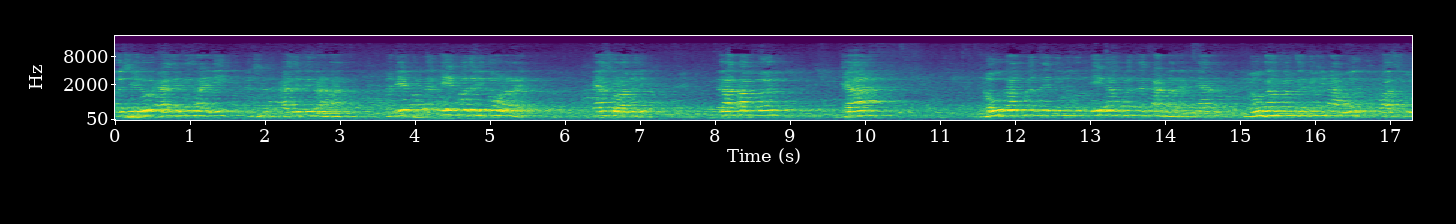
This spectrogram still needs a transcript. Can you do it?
तर शेलू ॲज इट इज राहिली ऍज राहणार. म्हणजे फक्त एक बदल इथं होणार आहे. त्या सोळामध्ये. तर आता आपण ज्या नऊ ग्रामपंचायतीमधून एक ग्रामपंचायत काढणार आहे. म्हणजे त्या नऊ ग्रामपंचायतीची नावं वाचतो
